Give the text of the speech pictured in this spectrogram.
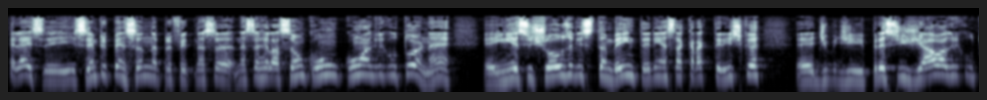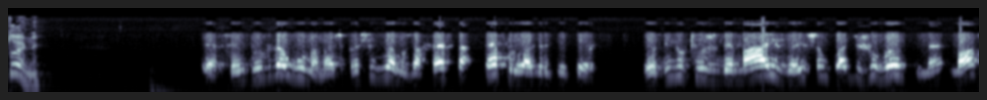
Aliás, e sempre pensando, né, prefeito, nessa, nessa relação com, com o agricultor, né? Em esses shows eles também terem essa característica é, de, de prestigiar o agricultor, né? É, sem dúvida alguma. Nós precisamos. A festa é para o agricultor. Eu digo que os demais aí são coadjuvantes, né? Nós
